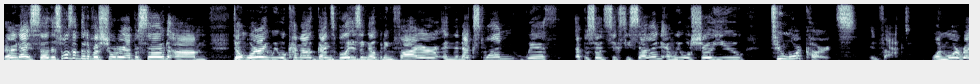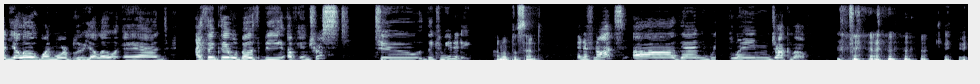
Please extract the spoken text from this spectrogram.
Very nice. So this was a bit of a shorter episode. Um, don't worry, we will come out guns blazing, opening fire in the next one with episode 67, and we will show you two more cards, in fact. One more red yellow, one more blue yellow, and I think they will both be of interest to the community. 100%. And if not, uh, then we blame Giacomo. okay.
